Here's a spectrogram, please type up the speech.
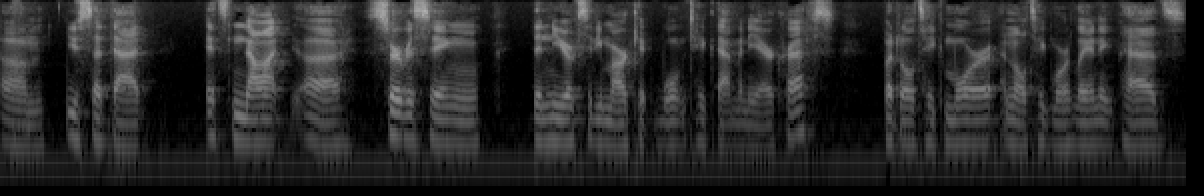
Um, you said that it's not uh, servicing the New York City market won't take that many aircrafts, but it'll take more and it'll take more landing pads.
